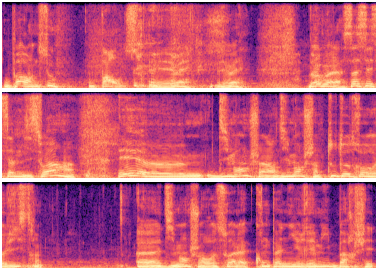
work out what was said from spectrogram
Ou par en dessous. Dessous. Et ouais, et ouais. Donc voilà, ça c'est samedi soir. Et euh, dimanche, alors dimanche, un tout autre registre. Euh, dimanche, on reçoit la compagnie Rémi Barcher.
